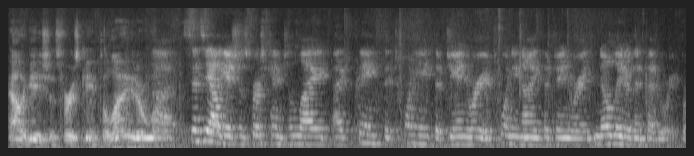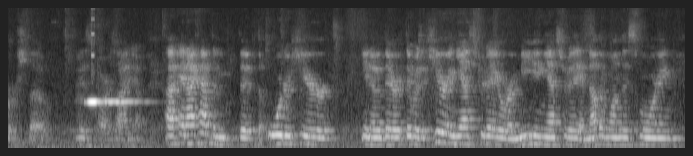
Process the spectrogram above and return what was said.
allegations first came to light or what? Uh, Since the allegations first came to light, I think the 28th of January or 29th of January, no later than February 1st, though, as far as I know. Uh, And I have the, the the order here, you know, there, there was a hearing yesterday or a meeting yesterday, another one this morning.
